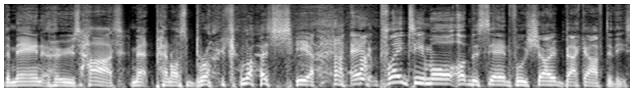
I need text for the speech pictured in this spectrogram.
the man whose heart Matt Panos broke last year, and plenty more on the SANFL Show. Back after this.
